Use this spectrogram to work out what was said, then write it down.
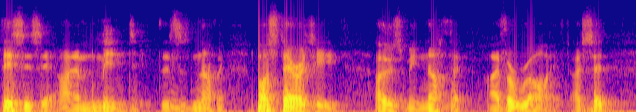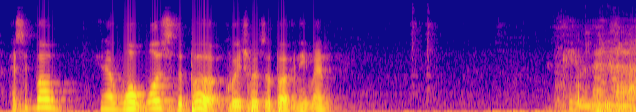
This is it. I am minted. This is nothing. Posterity owes me nothing. I've arrived. I said, I said, well, you know, what was the book? Which was the book? And he went, couldn't remember.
